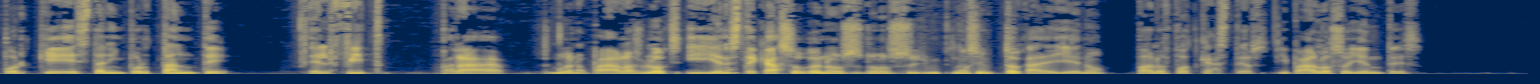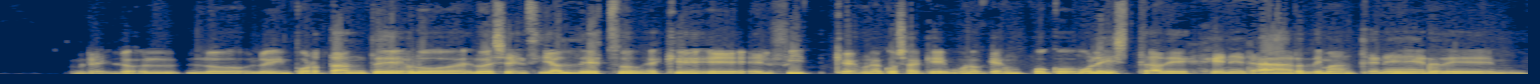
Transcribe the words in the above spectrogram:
por qué es tan importante el feed para, bueno, para los blogs y en este caso que nos, nos, nos toca de lleno para los podcasters y para los oyentes. Lo, lo, importante, lo, lo, esencial de esto es que eh, el feed, que es una cosa que bueno que es un poco molesta de generar, de mantener, de,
